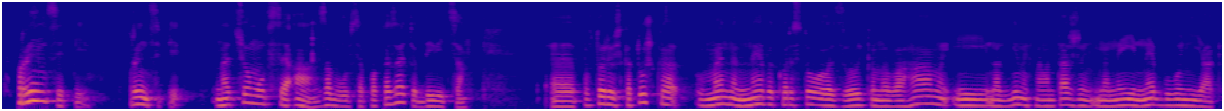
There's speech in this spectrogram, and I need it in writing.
В принципі, в принципі, на цьому все. А, забувся показати. От дивіться. Е, повторюсь, катушка в мене не використовувалась з великими вагами і надмірних навантажень на неї не було ніяк.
